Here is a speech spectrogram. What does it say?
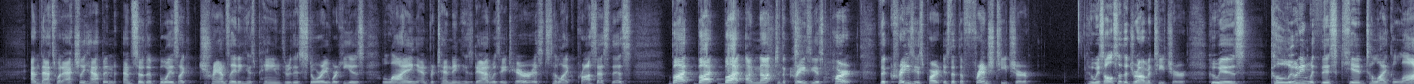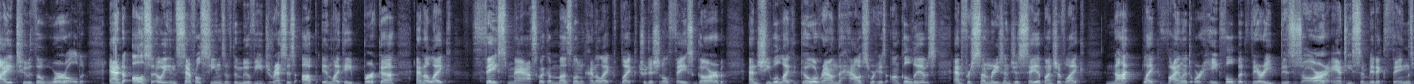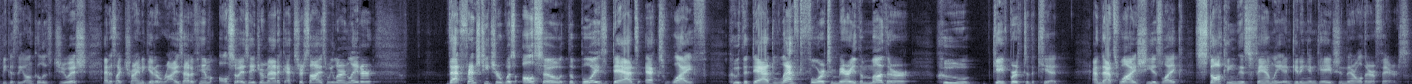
and that's what actually happened. And so the boy is like translating his pain through this story where he is lying and pretending his dad was a terrorist to like process this. But, but, but, I'm not to the craziest part. The craziest part is that the French teacher, who is also the drama teacher, who is colluding with this kid to like lie to the world and also in several scenes of the movie dresses up in like a burqa and a like face mask like a muslim kind of like like traditional face garb and she will like go around the house where his uncle lives and for some reason just say a bunch of like not like violent or hateful but very bizarre anti-semitic things because the uncle is jewish and is like trying to get a rise out of him also as a dramatic exercise we learn later. That French teacher was also the boy's dad's ex wife, who the dad left for to marry the mother who gave birth to the kid. And that's why she is like stalking this family and getting engaged in their all their affairs.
